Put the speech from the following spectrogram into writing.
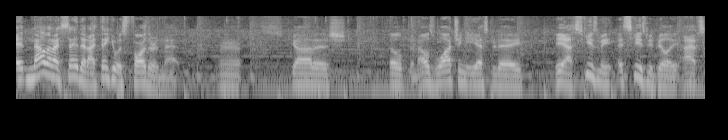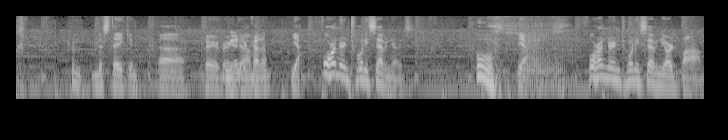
n- now that I say that, I think it was farther than that. Uh, Scottish Open. I was watching it yesterday. Yeah, excuse me, excuse me, Billy. I was mistaken. Uh, very, very You dumb. him? Yeah, 427 yards. Oof. Yeah, 427 yard bomb.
